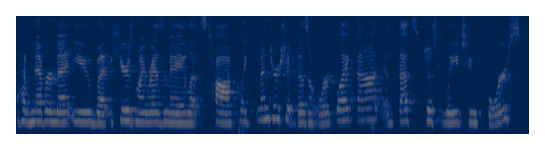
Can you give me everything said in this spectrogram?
have never met you but here's my resume let's talk like mentorship doesn't work like that that's just way too forced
